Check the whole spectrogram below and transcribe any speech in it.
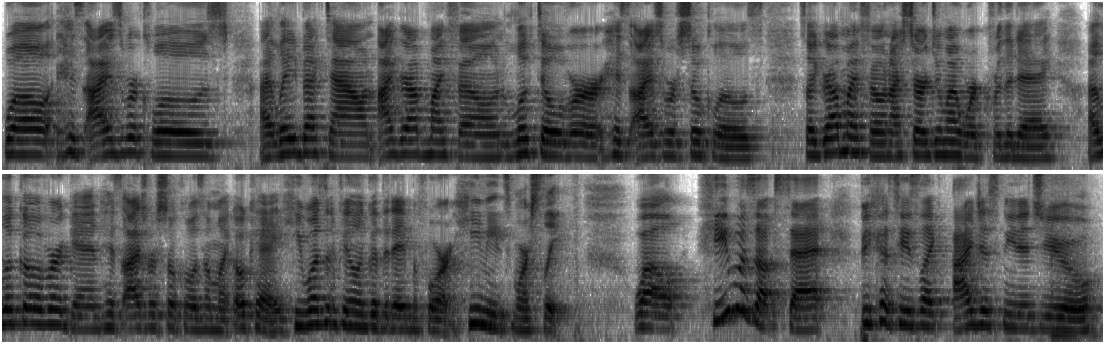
Well, his eyes were closed. I laid back down. I grabbed my phone, looked over. His eyes were still closed. So I grabbed my phone. I started doing my work for the day. I look over again. His eyes were still closed. I'm like, okay, he wasn't feeling good the day before. He needs more sleep. Well, he was upset because he's like, I just needed you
